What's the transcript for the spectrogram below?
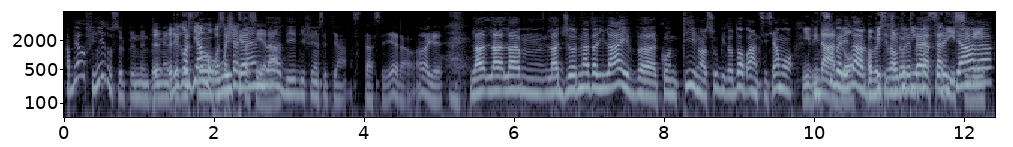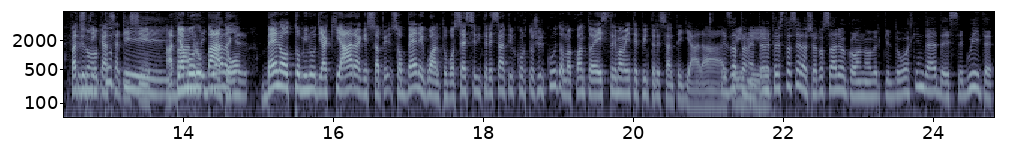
Abbiamo finito sorprendentemente. Eh, ricordiamo cosa c'è stasera. Di, di fine settimana. Stasera. La, la, la, la, giornata di live continua subito dopo. Anzi, siamo in, in super ritardo. Ho visto sono tutti incazzatissimi. Chiara, Infatti, tutti incazzatissimi. Abbiamo rubato che... ben 8 minuti a Chiara. Che sape... so bene quanto possa essere interessante il cortocircuito, ma quanto è estremamente più interessante Chiara. Esattamente. Quindi... Mentre stasera c'è Rosario con Overkill The Walking Dead. E seguite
